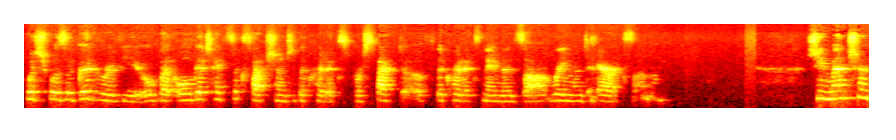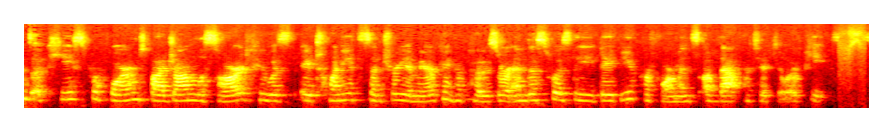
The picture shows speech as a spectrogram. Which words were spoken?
which was a good review, but Olga takes exception to the critic's perspective. The critic's name is uh, Raymond Ericson. She mentions a piece performed by John Lessard, who was a 20th century American composer, and this was the debut performance of that particular piece.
